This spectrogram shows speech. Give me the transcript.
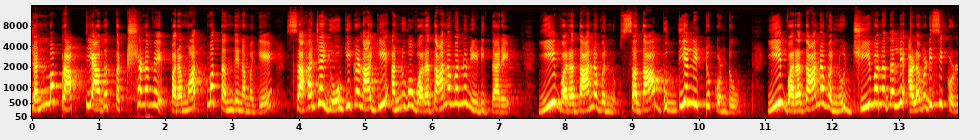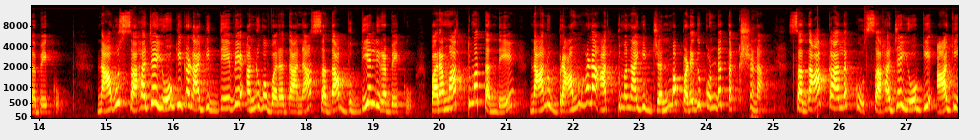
ಜನ್ಮ ಪ್ರಾಪ್ತಿಯಾದ ತಕ್ಷಣವೇ ಪರಮಾತ್ಮ ತಂದೆ ನಮಗೆ ಸಹಜ ಯೋಗಿಗಳಾಗಿ ಅನ್ನುವ ವರದಾನವನ್ನು ನೀಡಿದ್ದಾರೆ. ಈ ವರದಾನವನ್ನು ಸದಾ ಬುದ್ಧಿಯಲ್ಲಿಟ್ಟುಕೊಂಡು, ಈ ವರದಾನವನ್ನು ಜೀವನದಲ್ಲಿ ಅಳವಡಿಸಿಕೊಳ್ಳಬೇಕು. ನಾವು ಸಹಜ ಯೋಗಿಗಳಾಗಿದ್ದೇವೆ ಅನ್ನುವ ವರದಾನ ಸದಾ ಬುದ್ಧಿಯಲ್ಲಿರಬೇಕು. ಪರಮಾತ್ಮ ತಂದೆ, ನಾನು ಬ್ರಾಹ್ಮಣ ಆತ್ಮನಾಗಿ ಜನ್ಮ ಪಡೆದುಕೊಂಡ ತಕ್ಷಣ ಸದಾ ಕಾಲಕ್ಕೂ ಸಹಜ ಯೋಗಿ ಆಗಿ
